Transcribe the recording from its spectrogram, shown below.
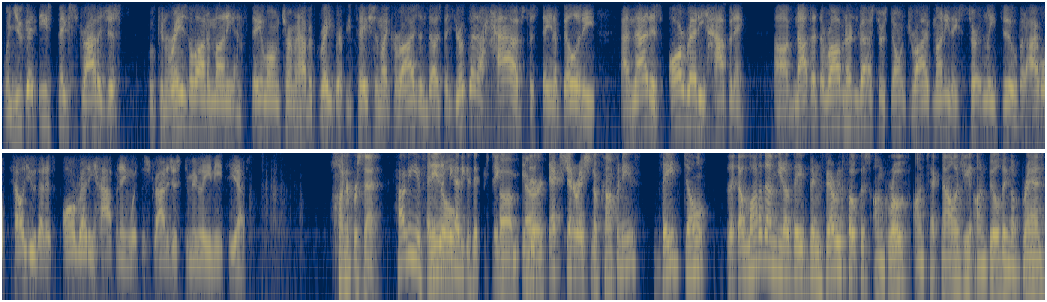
When you get these big strategists who can raise a lot of money and stay long term and have a great reputation like Horizon does, then you're going to have sustainability, and that is already happening. Um, not that the Robinhood investors don't drive money, they certainly do, but I will tell you that it's already happening with the strategist community and ETFs. 100%. How do you feel? And the other thing I think is interesting um, is Eric, this next generation of companies, they don't a lot of them, you know, they've been very focused on growth, on technology, on building a brand.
